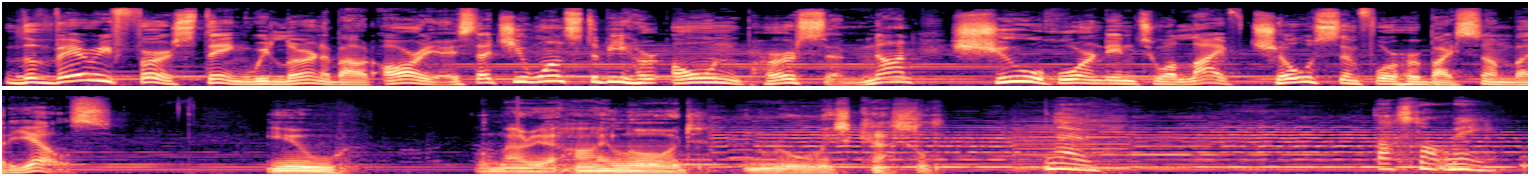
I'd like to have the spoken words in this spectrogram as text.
The very first thing we learn about Arya is that she wants to be her own person, not shoehorned into a life chosen for her by somebody else. You will marry a High Lord and rule this castle. No, that's not me.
